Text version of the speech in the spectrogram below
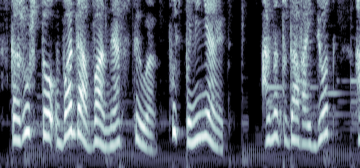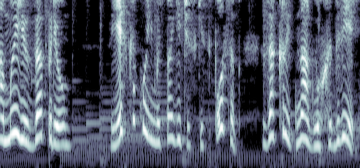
скажу, что вода в ванной остыла, пусть поменяет. Она туда войдет, а мы ее запрем. Есть какой-нибудь магический способ закрыть наглухо дверь?»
